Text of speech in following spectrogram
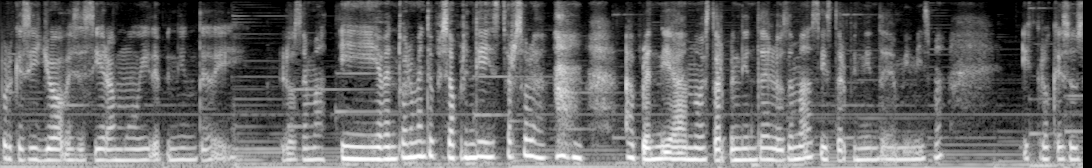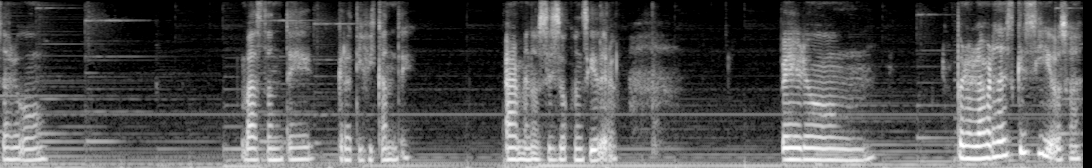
porque sí, yo a veces sí era muy dependiente de los demás. Y eventualmente pues aprendí a estar sola. aprendí a no estar pendiente de los demás y estar pendiente de mí misma. Y creo que eso es algo bastante gratificante. Al menos eso considero. Pero... Pero la verdad es que sí, o sea,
